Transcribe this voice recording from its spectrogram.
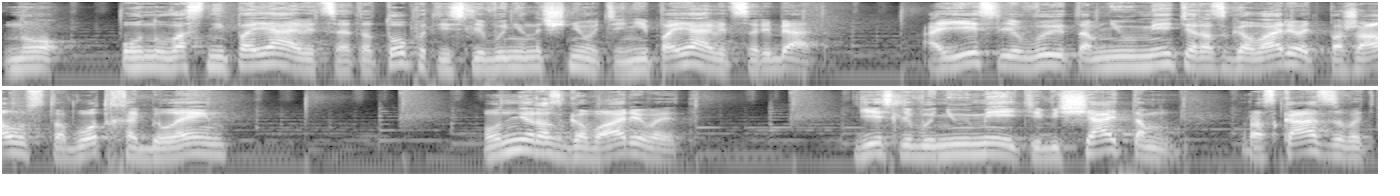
Но он у вас не появится, этот опыт, если вы не начнете. Не появится, ребята. А если вы там не умеете разговаривать, пожалуйста, вот Хабилейн. Он не разговаривает. Если вы не умеете вещать там, рассказывать.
